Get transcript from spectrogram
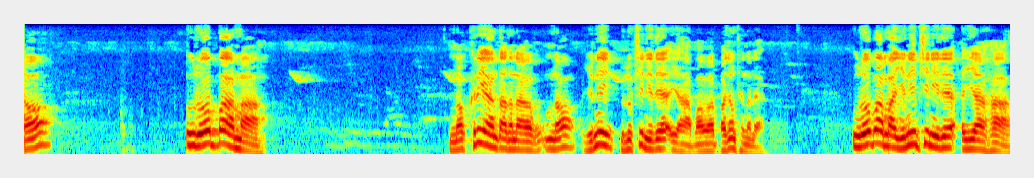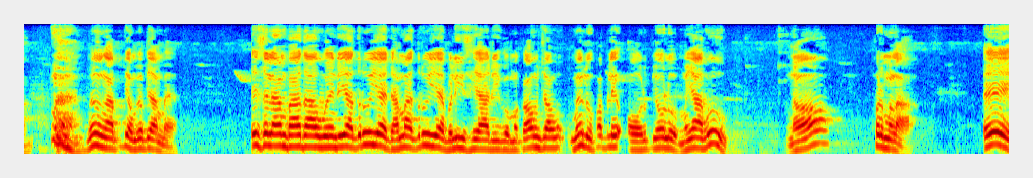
နော်ဥရောပမှာနော်ခရိယန်သာသနာနော်ယနေ့ဘယ်လိုဖြစ်နေတဲ့အရာဘာဘာဘာကြောင့်ထင်တယ်လဲ ဥရောပမှာယနေ့ဖြစ်နေတဲ့အရာဟာမင်းကငါပြောင်ပြောပြမယ်အစ္စလမ်ဘာသာဝင်တွေကသူတို့ရဲ့ဓမ္မသူတို့ရဲ့ဗလီဆရာတွေကိုမကောင်းကြောင်းမင်းလို public or လို့ပြောလို့မရဘူးနော်ဟုတ်တယ်မလားအေး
